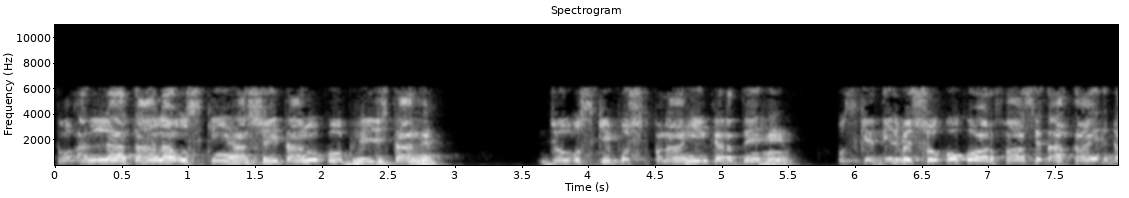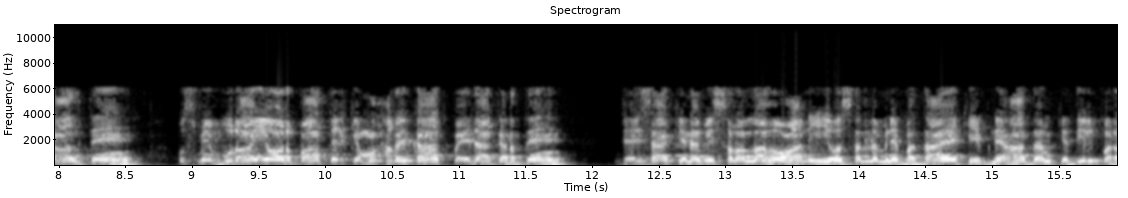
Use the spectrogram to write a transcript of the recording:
تو اللہ تعالیٰ اس کے یہاں شیطانوں کو بھیجتا ہے، جو اس کی پشت پناہی کرتے ہیں۔ اس کے دل میں شکوک اور فاسد عقائد ڈالتے ہیں، اس میں برائی اور باطل کے محرکات پیدا کرتے ہیں۔ جیسا کہ نبی صلی اللہ علیہ وسلم نے بتایا کہ ابن آدم کے دل پر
